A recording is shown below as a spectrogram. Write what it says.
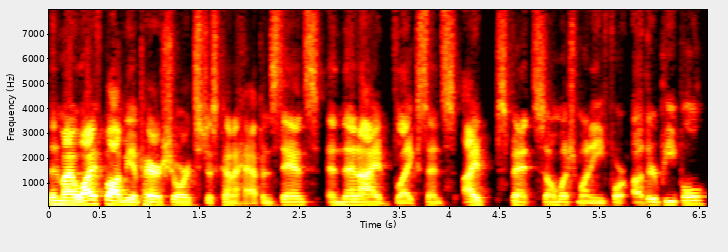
Then my wife bought me a pair of shorts, just kind of happenstance. And then I like since I spent so much money for other people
